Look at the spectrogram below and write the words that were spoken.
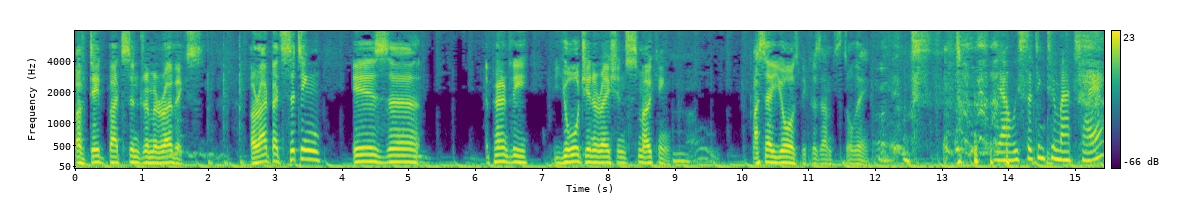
of dead butt syndrome aerobics. All right, but sitting is uh, apparently your generation smoking. I say yours because I'm still there. Yeah, we're sitting too much, eh?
